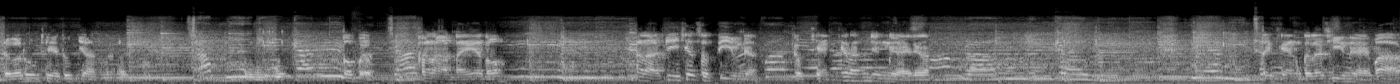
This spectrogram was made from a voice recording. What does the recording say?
แต่ก็ทุ่มเททุกอย่างนะครับต้องแบบขนาดไหนอะเนาะ ขนาดพี่แค่สตรีมเนี่ยกับแข่งแค่นั้นยังเหนื่อยเลยนะแต่แข่งแต่ละทีเหนื่อยมาก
